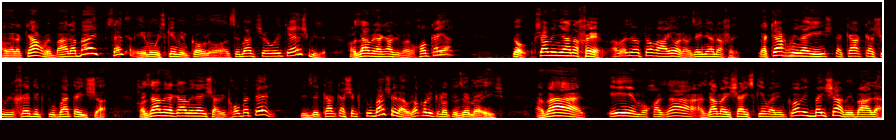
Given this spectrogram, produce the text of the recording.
אבל לקח מבעל הבית, בסדר, אם הוא הסכים למכור לו, אז סימן שהוא התייאש מזה. חזר ולקח את זה, חוק קיים. טוב, עכשיו עניין אחר, אבל זה אותו רעיון, אבל זה עניין אחר. לקח מן האיש את הקרקע שהוא ייחד לכתובת האישה, חזר ולקח מן האישה, ויקחו בטל, כי זה קרקע שכתובה שלה, הוא לא יכול לקנות את זה מהאיש. אבל אם הוא חזר, אז למה האישה הסכימה למכור? התביישה מבעלה.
